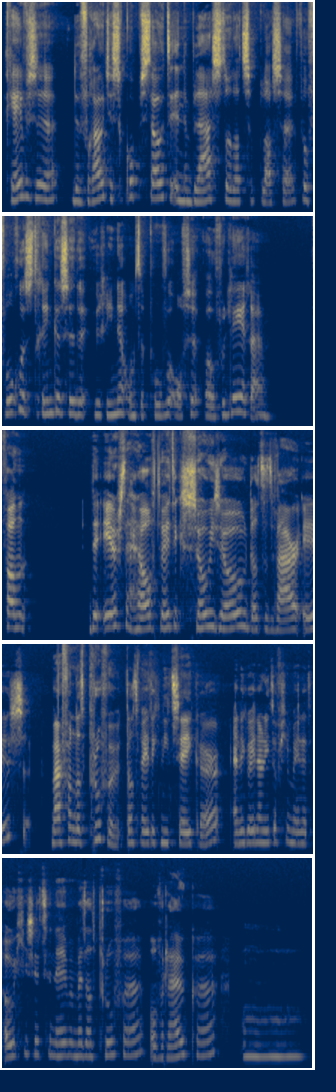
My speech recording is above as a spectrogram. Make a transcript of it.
geven ze de vrouwtjes kopstoten in de blaas totdat ze plassen. Vervolgens drinken ze de urine om te proeven of ze overleren. Van de eerste helft weet ik sowieso dat het waar is. Maar van dat proeven, dat weet ik niet zeker. En ik weet nou niet of je me in het ootje zit te nemen met dat proeven of ruiken. Mm,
